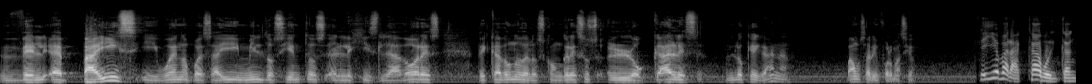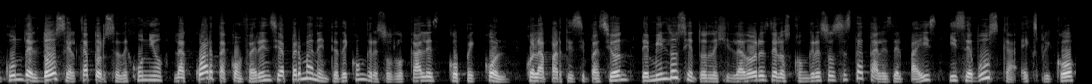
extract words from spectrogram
del eh, país y bueno, pues ahí 1.200 legisladores de cada uno de los congresos locales, lo que ganan. Vamos a la información se llevará a cabo en Cancún del 12 al 14 de junio la cuarta conferencia permanente de congresos locales COPECOL, con la participación de 1.200 legisladores de los congresos estatales del país y se busca, explicó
